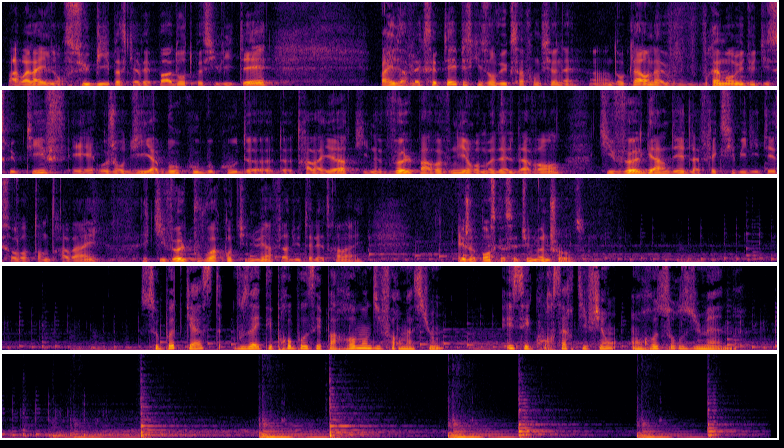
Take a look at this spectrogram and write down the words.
Bah voilà, ils l'ont subi parce qu'il n'y avait pas d'autres possibilités. Bah, ils doivent l'accepter puisqu'ils ont vu que ça fonctionnait. Hein. Donc là, on a vraiment eu du disruptif et aujourd'hui, il y a beaucoup, beaucoup de, de, travailleurs qui ne veulent pas revenir au modèle d'avant, qui veulent garder de la flexibilité sur leur temps de travail et qui veulent pouvoir continuer à faire du télétravail. Et je pense que c'est une bonne chose. Ce podcast vous a été proposé par Romandie Formation et ses cours certifiants en ressources humaines.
